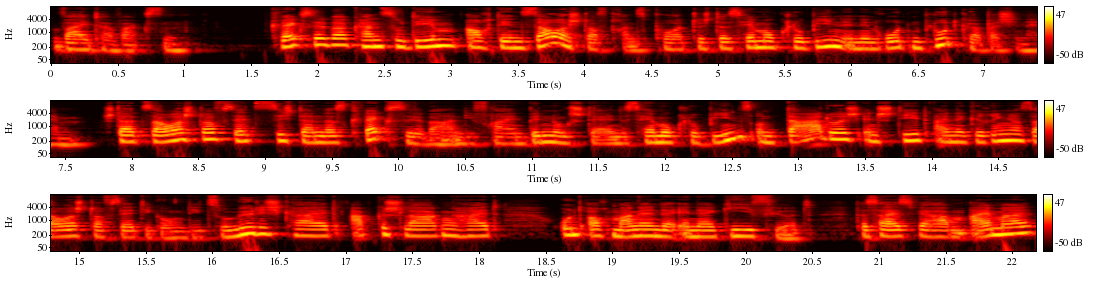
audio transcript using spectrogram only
weiter wachsen. Quecksilber kann zudem auch den Sauerstofftransport durch das Hämoglobin in den roten Blutkörperchen hemmen. Statt Sauerstoff setzt sich dann das Quecksilber an die freien Bindungsstellen des Hämoglobins und dadurch entsteht eine geringe Sauerstoffsättigung, die zu Müdigkeit, Abgeschlagenheit und auch mangelnder Energie führt. Das heißt, wir haben einmal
